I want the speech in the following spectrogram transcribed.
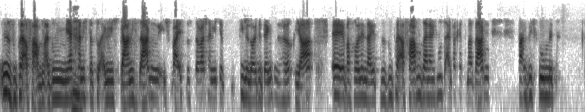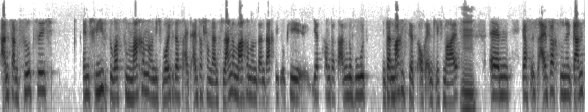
eine super Erfahrung. Also mehr kann hm. ich dazu eigentlich gar nicht sagen. Ich weiß, dass da wahrscheinlich jetzt viele Leute denken, hör, ja, äh, was soll denn da jetzt eine super Erfahrung sein? Aber ich muss einfach jetzt mal sagen, man sich so mit Anfang 40 entschließt, sowas zu machen und ich wollte das halt einfach schon ganz lange machen und dann dachte ich, okay, jetzt kommt das Angebot und dann mache ich es jetzt auch endlich mal. Mhm. Ähm, das ist einfach so eine ganz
